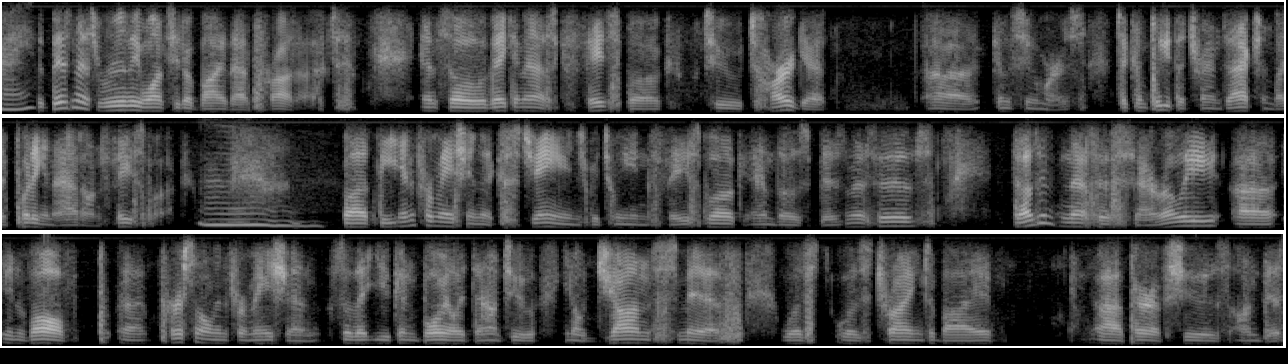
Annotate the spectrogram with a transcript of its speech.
Right. The business really wants you to buy that product. And so they can ask Facebook to target uh, consumers to complete the transaction by putting an ad on Facebook. Mm. But the information exchange between Facebook and those businesses doesn't necessarily uh, involve uh, personal information so that you can boil it down to, you know, John Smith was was trying to buy a pair of shoes on this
